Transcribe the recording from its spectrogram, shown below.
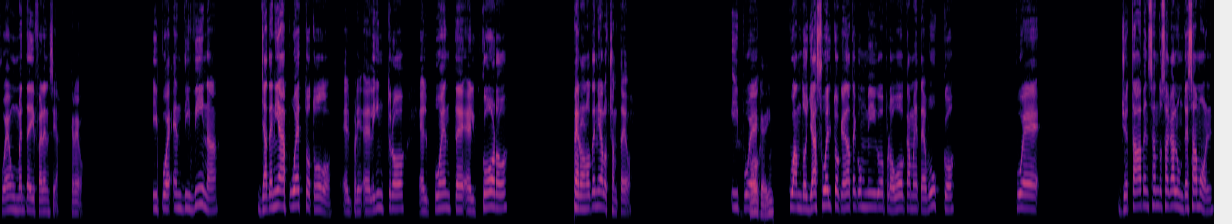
fue un mes de diferencia, creo. Y pues en Divina ya tenía puesto todo. El, el intro, el puente, el coro, pero no tenía los chanteos. Y pues Ok. Cuando ya suelto Quédate conmigo, provócame, te busco, pues yo estaba pensando sacarle un desamor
